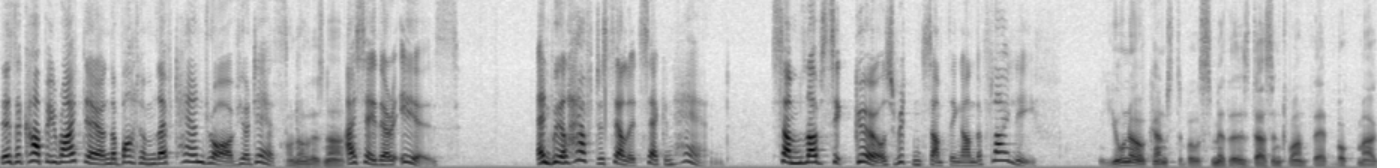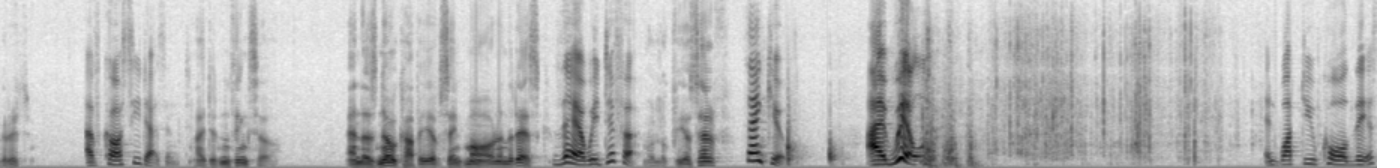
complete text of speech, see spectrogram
There's a copy right there in the bottom left hand drawer of your desk. Oh, no, there's not. I say there is. And we'll have to sell it second hand. Some lovesick girl's written something on the flyleaf. You know Constable Smithers doesn't want that book, Margaret. Of course he doesn't. I didn't think so. And there's no copy of St. Mawr in the desk. There we differ. Well, look for yourself. Thank you. I will. And what do you call this?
